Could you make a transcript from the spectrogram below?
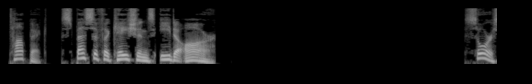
Topic. Specifications EDA R. Source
